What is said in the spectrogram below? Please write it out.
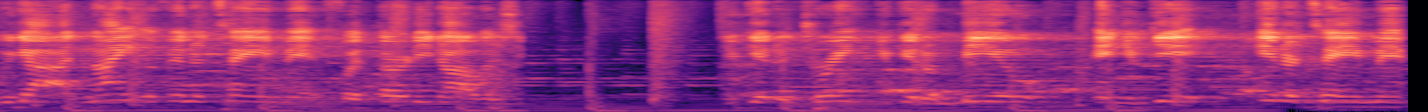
We got a night of entertainment for $30. You get a drink, you get a meal, and you get entertainment.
